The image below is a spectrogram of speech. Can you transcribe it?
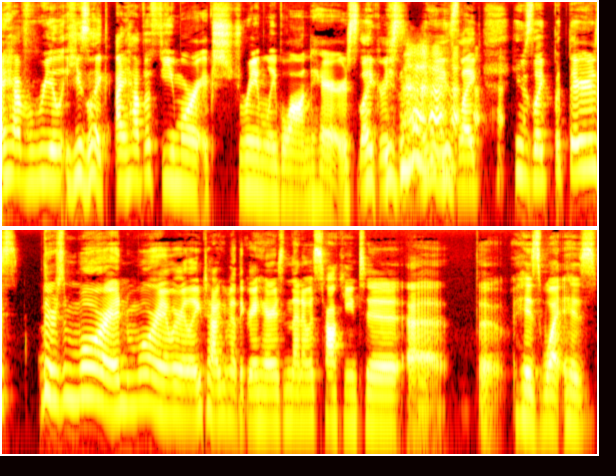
I have really he's like I have a few more extremely blonde hairs like recently. he's like he was like but there's there's more and more and we were like talking about the gray hairs and then I was talking to uh the his what his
